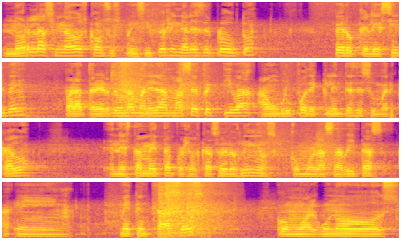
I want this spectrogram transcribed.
no relacionados con sus principios lineales del producto, pero que les sirven para atraer de una manera más efectiva a un grupo de clientes de su mercado. En esta meta, pues los casos de los niños, como las sabritas en metentazos, como algunos,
